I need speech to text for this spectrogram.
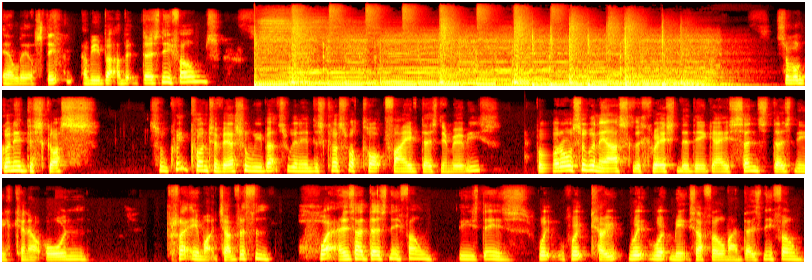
earlier statement, a wee bit about Disney films. So we're going to discuss some quite controversial wee bits. We're going to discuss our top five Disney movies, but we're also going to ask the question today, guys. Since Disney kind of own pretty much everything, what is a Disney film these days? What what count? What what makes a film a Disney film?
